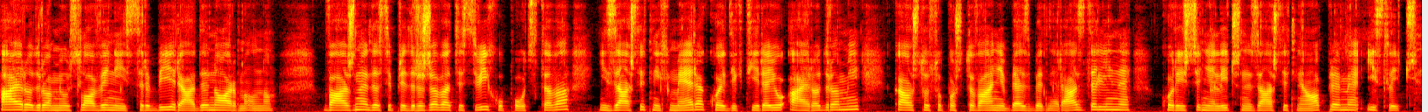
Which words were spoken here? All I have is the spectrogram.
Aerodromi u Sloveniji i Srbiji rade normalno. Važno je da se pridržavate svih uputstava i zaštitnih mera koje diktiraju aerodromi, kao što su poštovanje bezbedne razdaljine, korišćenje lične zaštitne opreme i slično.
